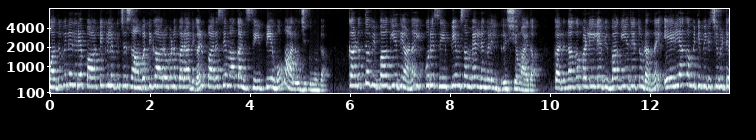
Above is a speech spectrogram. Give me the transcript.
മധുവിനെതിരെ പാർട്ടിക്ക് ലഭിച്ച സാമ്പത്തിക ആരോപണ പരാതികൾ പരസ്യമാക്കാൻ സി പി എമ്മും ആലോചിക്കുന്നുണ്ട്. കടുത്ത വിഭാഗീയതയാണ് ഇക്കുറി സി പി എം സമ്മേളനങ്ങളിൽ ദൃശ്യമായത്. കരുനാഗപ്പള്ളിയിലെ വിഭാഗീയതയെ തുടർന്ന് ഏരിയ കമ്മിറ്റി പിരിച്ചുവിട്ട്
